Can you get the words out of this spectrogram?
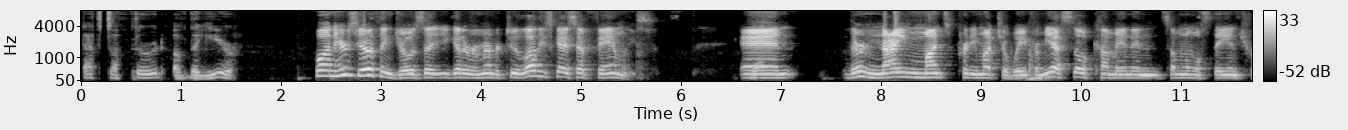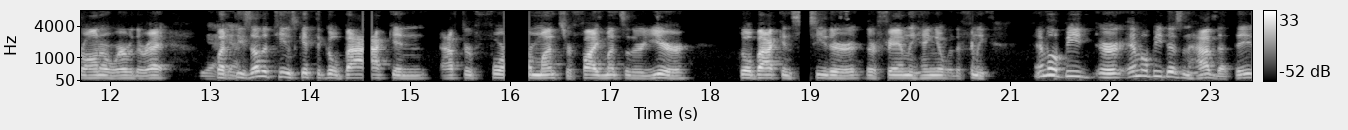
that's a third of the year. Well, and here's the other thing, Joe, is that you got to remember too. A lot of these guys have families, and. They're nine months pretty much away from. Yes, they'll come in, and some of them will stay in Toronto or wherever they're at yeah, but yeah. these other teams get to go back and after four months or five months of their year, go back and see their their family, hang out with their family. MLB or MLB doesn't have that. They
